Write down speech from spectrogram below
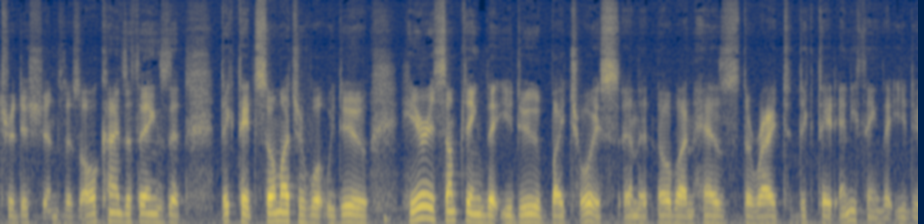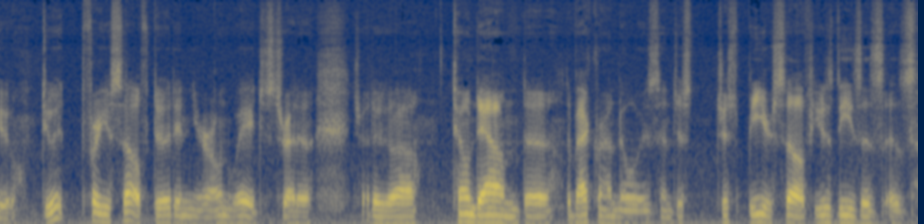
traditions, there's all kinds of things that dictate so much of what we do. Here is something that you do by choice, and that no one has the right to dictate anything that you do. Do it for yourself. Do it in your own way. Just try to try to uh, tone down the the background noise and just just be yourself. Use these as, as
